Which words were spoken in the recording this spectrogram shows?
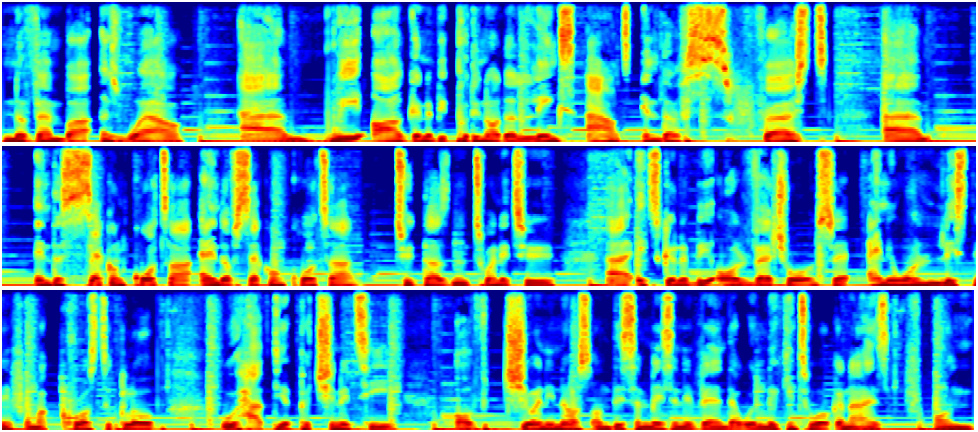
November as well. Um, we are going to be putting all the links out in the first, um, in the second quarter, end of second quarter 2022. Uh, it's going to be all virtual, so anyone listening from across the globe will have the opportunity of joining us on this amazing event that we're looking to organize on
